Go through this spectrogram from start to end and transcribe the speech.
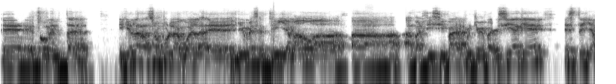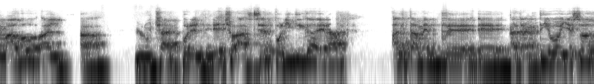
eh, comentar y que es la razón por la cual eh, yo me sentí llamado a, participar, porque me parecía que este llamado a luchar por el derecho a hacer política era altamente eh, atractivo y eso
